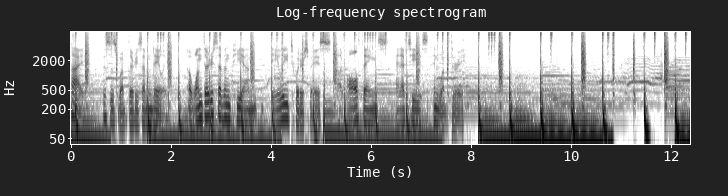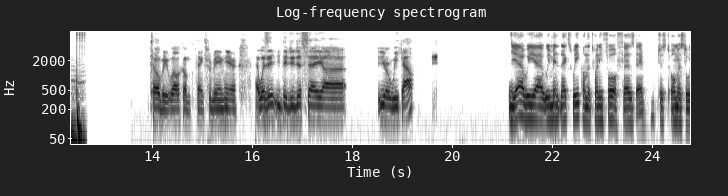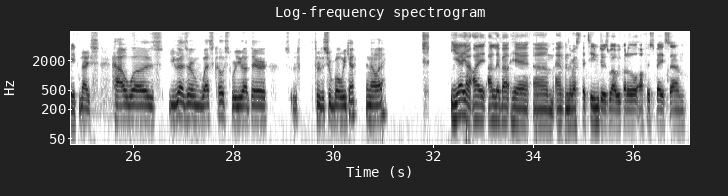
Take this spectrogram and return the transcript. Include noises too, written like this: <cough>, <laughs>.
Hi, this is Web37 Daily, a 1:37 p.m. daily Twitter space about all things NFTs and Web3. Toby, welcome. Thanks for being here. Was it? Did you just say uh, you're a week out? Yeah, we uh, we mint next week on the 24th, Thursday. Just almost a week. Nice. How was? You guys are West Coast. Were you out there sort of through the Super Bowl weekend in LA? Yeah, yeah. I, I live out here, um, and the rest of the team do as well. We've got a little office space um,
